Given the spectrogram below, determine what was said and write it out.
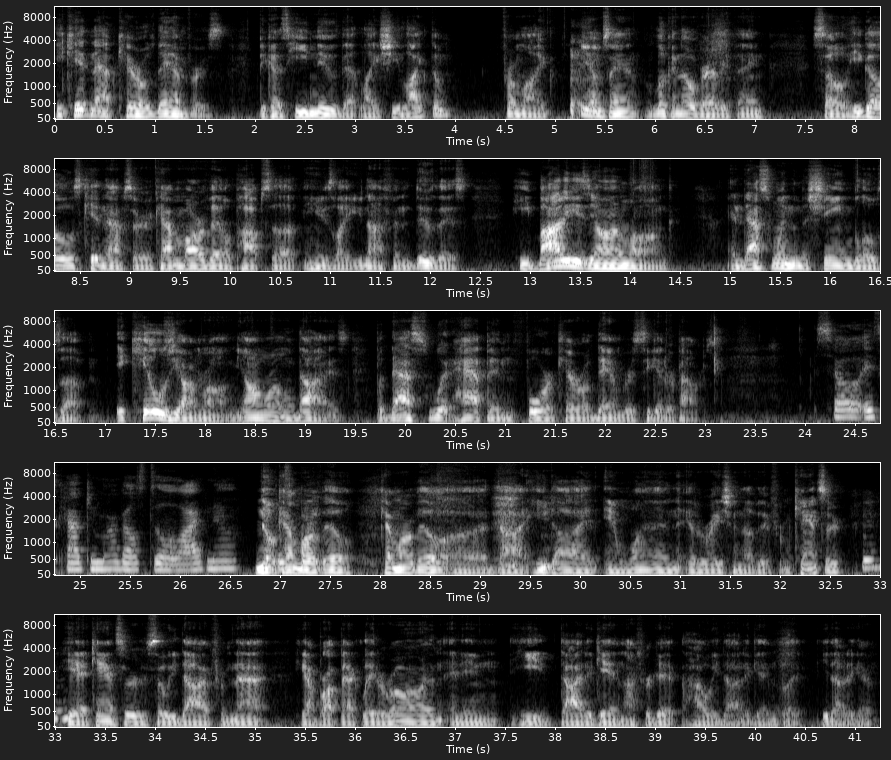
He kidnapped Carol Danvers because he knew that like she liked him from like you know what I'm saying, looking over everything. So he goes, kidnaps her. Captain Marvel pops up, and he's like, "You're not finna do this." He bodies Jan Rong, and that's when the machine blows up. It kills Jan Rong. Jan Rong dies, but that's what happened for Carol Danvers to get her powers. So is Captain Marvel still alive now? No, Captain? Marvel. Captain Marvel uh, died. He died in one iteration of it from cancer. Mhm. He had cancer, so he died from that. He got brought back later on, and then he died again. I forget how he died again, but he died again.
